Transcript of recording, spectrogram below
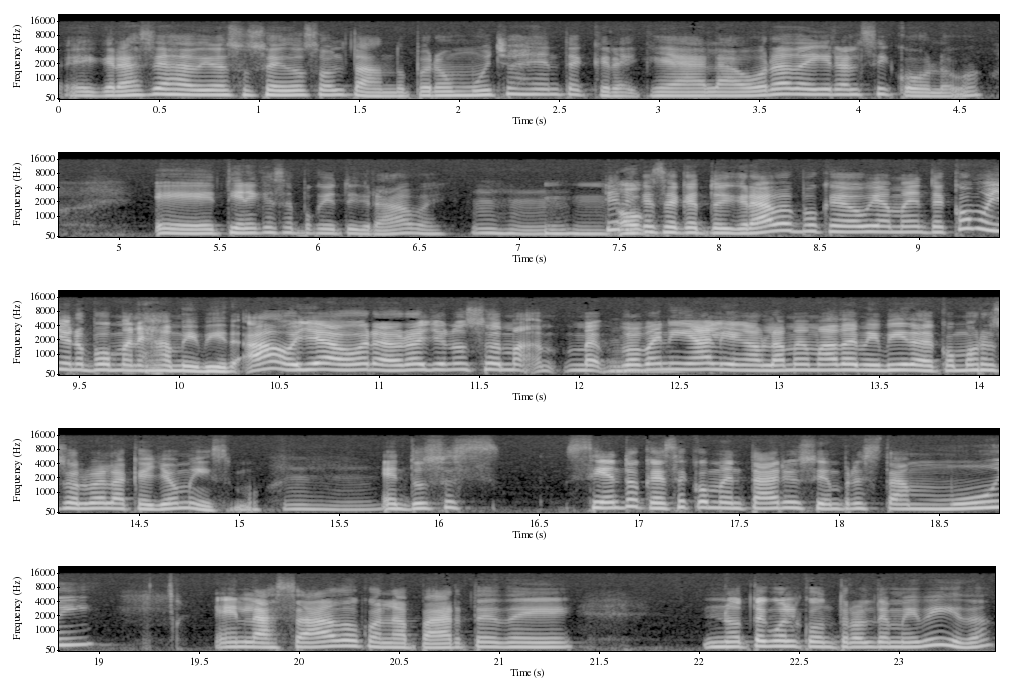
eh, gracias a Dios eso se ha ido soltando, pero mucha gente cree que a la hora de ir al psicólogo eh, tiene que ser porque yo estoy grave. Tiene que ser que estoy grave porque obviamente, ¿cómo yo no puedo manejar mi vida? Ah, oye, ahora, ahora yo no sé, me- va a venir alguien a hablarme más de mi vida, de cómo resolverla que yo mismo. Entonces, siento que ese comentario siempre está muy enlazado con la parte de no tengo el control de mi vida,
